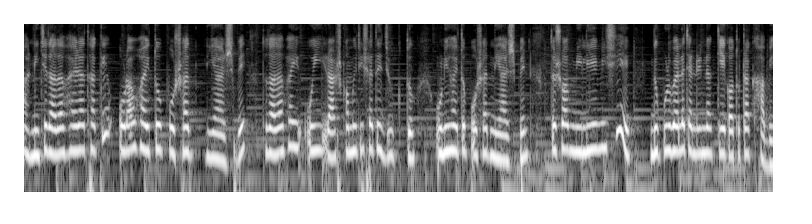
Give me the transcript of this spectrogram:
আর নিচে দাদা ভাইরা থাকে, ওরাও হয়তো প্রসাদ নিয়ে আসবে। তো দাদা ভাই ওই রাস কমিটির সাথে যুক্ত, উনি হয়তো প্রসাদ নিয়ে আসবেন। তো সব মিলিয়ে মিশিয়ে দুপুরবেলা জানি না কে কতটা খাবে।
